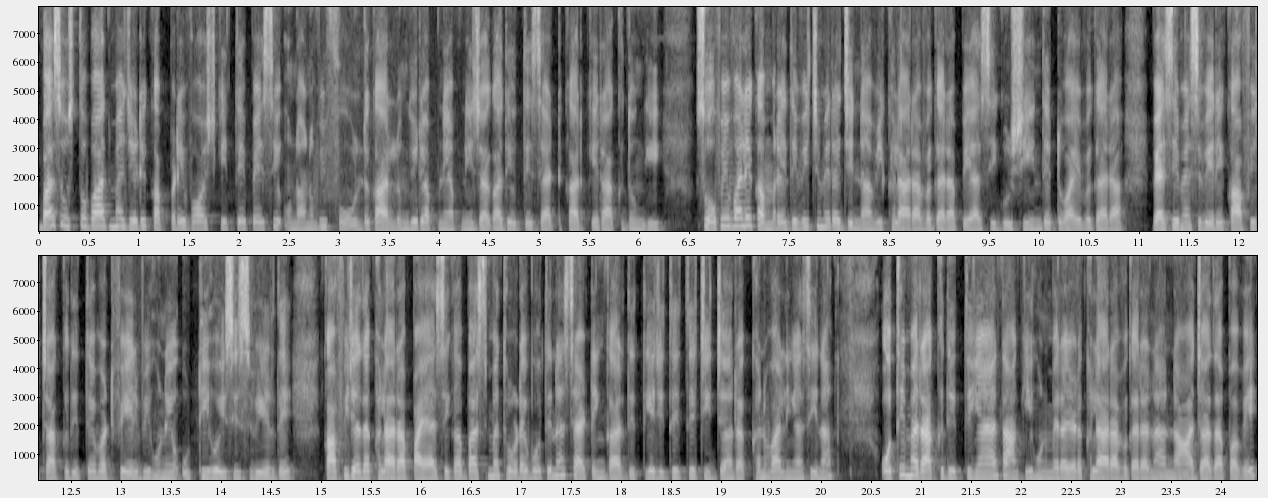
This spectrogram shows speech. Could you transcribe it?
ਬਸ ਉਸ ਤੋਂ ਬਾਅਦ ਮੈਂ ਜਿਹੜੇ ਕੱਪੜੇ ਵਾਸ਼ ਕੀਤੇ ਪਏ ਸੀ, ਉਹਨਾਂ ਨੂੰ ਵੀ ਫੋਲਡ ਕਰ ਲੂੰਗੀ ਔਰ ਆਪਣੀ ਆਪਣੀ ਜਗ੍ਹਾ ਦੇ ਉੱਤੇ ਸੈੱਟ ਕਰਕੇ ਰੱਖ ਦੂੰਗੀ। ਸੋਫੇ ਵਾਲੇ ਕਮਰੇ ਦੇ ਵਿੱਚ ਮੇਰਾ ਜਿੰਨਾ ਵੀ ਖਲਾਰਾ ਵਗੈਰਾ ਪਿਆ ਸੀ, ਗੁਰਸ਼ੀਨ ਦੇ ਟੁਆਏ ਵਗੈਰਾ, ਵੈਸੇ ਮੈਂ ਸਵੇਰੇ ਕਾਫੀ ਚੱਕ ਦਿੱਤੇ ਬਟ ਫੇਰ ਵੀ ਹੁਣੇ ਉੱਠੀ ਹੋਈ ਸੀ ਸਵੇਰ ਦੇ, ਕਾਫੀ ਜ਼ਿਆਦਾ ਖਲਾਰਾ ਪਾਇਆ ਸੀਗਾ। ਬਸ ਮੈਂ ਥੋੜੇ ਬਹੁਤੇ ਨਾ ਸੈਟਿੰਗ ਕਰ ਦਿੱਤੀ ਹੈ, ਜਿੱਥੇ ਜਿੱਥੇ ਚੀਜ਼ਾਂ ਰੱਖਣ ਵਾਲੀਆਂ ਸੀ ਨਾ, ਉੱਥੇ ਮੈਂ ਰੱਖ ਦਿੱਤੀਆਂ ਆ ਤਾਂ ਕਿ ਹੁਣ ਮੇਰਾ ਜਿਹੜਾ ਖਲਾਰਾ ਵਗੈਰਾ ਨਾ ਨਾ ਜ਼ਿਆਦਾ ਪਵੇ,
